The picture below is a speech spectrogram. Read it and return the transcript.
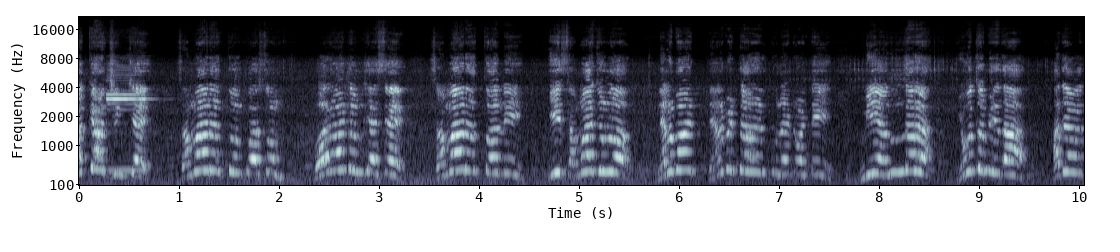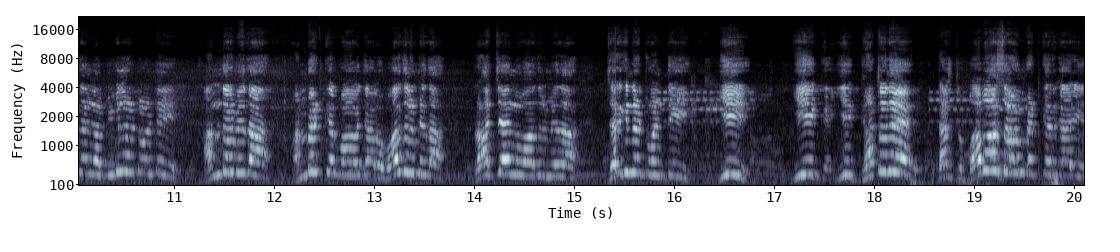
ఆకాంక్షించే సమానత్వం కోసం పోరాటం చేసే సమానత్వాన్ని ఈ సమాజంలో నిలబ నిలబెట్టాలనుకున్నటువంటి మీ అందరి యువత మీద అదేవిధంగా మిగిలినటువంటి అందరి మీద అంబేద్కర్ భావజాల వాదుల మీద రాజ్యాంగవాదుల మీద జరిగినటువంటి ఈ ఈ ఈ ఘటనే డాక్టర్ బాబాసాహెబ్ అంబేద్కర్ గారి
